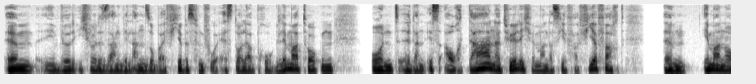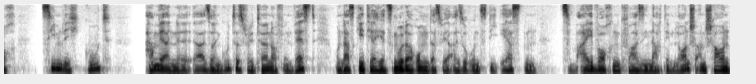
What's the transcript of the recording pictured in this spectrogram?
Ähm, ich, würde, ich würde sagen, wir landen so bei 4 bis 5 US-Dollar pro Glimmer-Token. Und äh, dann ist auch da natürlich, wenn man das hier vervierfacht, ähm, immer noch ziemlich gut, haben wir eine, also ein gutes Return of Invest. Und das geht ja jetzt nur darum, dass wir also uns die ersten zwei Wochen quasi nach dem Launch anschauen.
